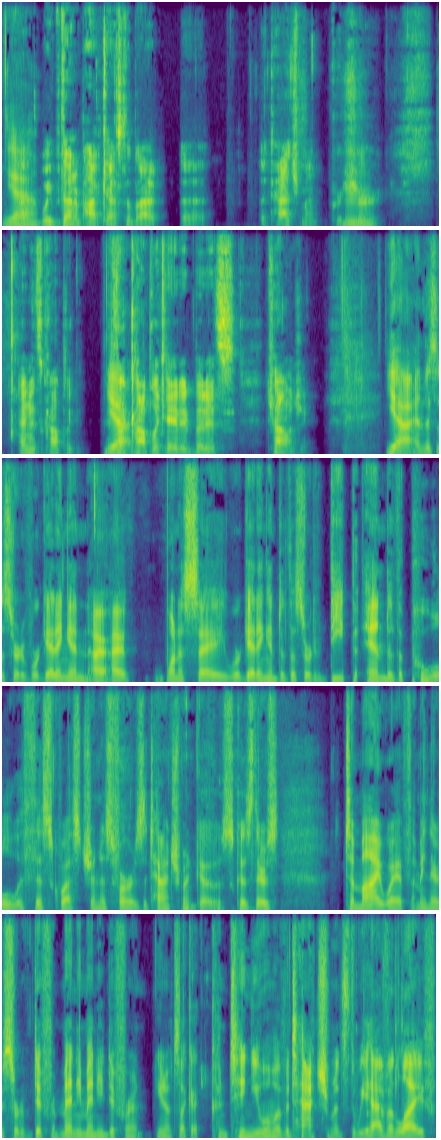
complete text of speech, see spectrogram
Yeah, Uh, we've done a podcast about uh, attachment for Mm. sure, and it's complicated. It's Yeah. not complicated, but it's challenging. yeah, and this is sort of we're getting in. I, I want to say we're getting into the sort of deep end of the pool with this question as far as attachment goes, because there's, to my way of, I mean, there's sort of different, many, many different. You know, it's like a continuum of attachments that we have in life,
